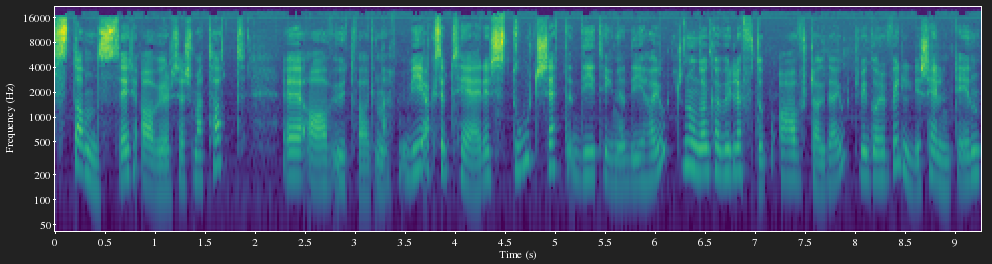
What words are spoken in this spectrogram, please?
stanser avgjørelser som er tatt eh, av utvalgene. Vi aksepterer stort sett de tingene de har gjort. Noen ganger kan vi løfte opp avslag de har gjort. Vi går veldig sjelden inn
